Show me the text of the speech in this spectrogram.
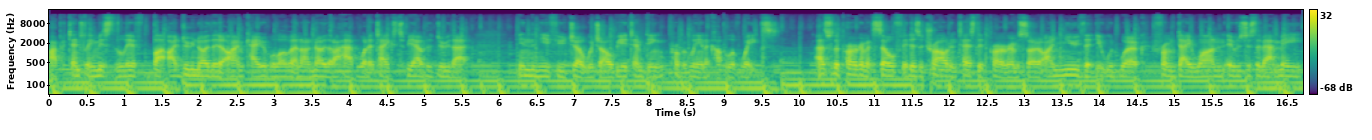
I potentially missed the lift, but I do know that I'm capable of it and I know that I have what it takes to be able to do that in the near future, which I will be attempting probably in a couple of weeks. As for the program itself, it is a tried and tested program, so I knew that it would work from day one. It was just about me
